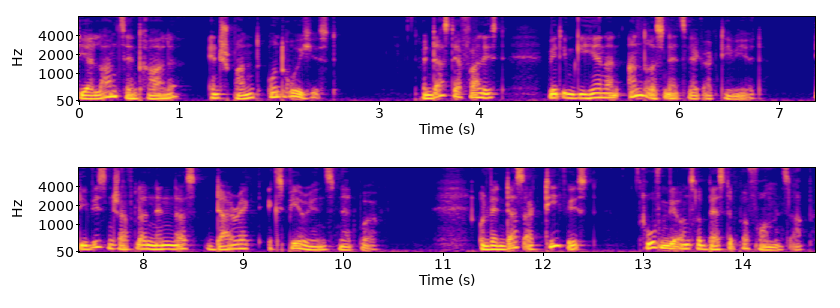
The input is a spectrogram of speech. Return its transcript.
die Alarmzentrale, entspannt und ruhig ist. Wenn das der Fall ist, wird im Gehirn ein anderes Netzwerk aktiviert. Die Wissenschaftler nennen das Direct Experience Network. Und wenn das aktiv ist, rufen wir unsere beste Performance ab.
